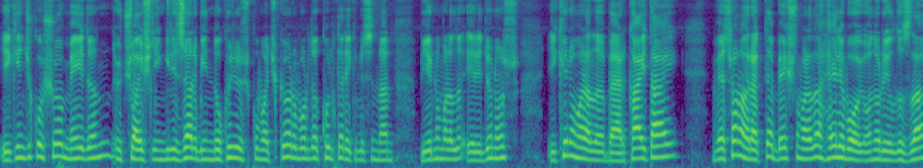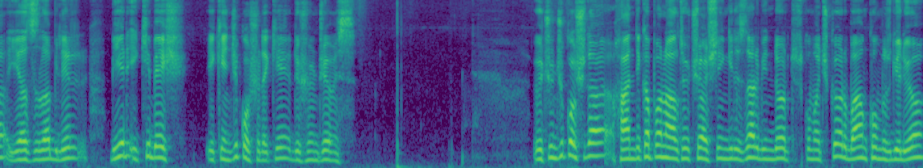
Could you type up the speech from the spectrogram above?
İkinci koşu Maiden 3 yaşlı İngilizler 1900 kuma çıkıyor. Burada Kulter ekülüsünden 1 numaralı Eridunus, 2 numaralı Berkaytay ve son olarak da 5 numaralı Hellboy Onur Yıldız'la yazılabilir. 1-2-5 ikinci koşudaki düşüncemiz. Üçüncü koşuda handikap 16 3 yaşlı İngilizler 1400 kuma çıkıyor. Bankomuz geliyor.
